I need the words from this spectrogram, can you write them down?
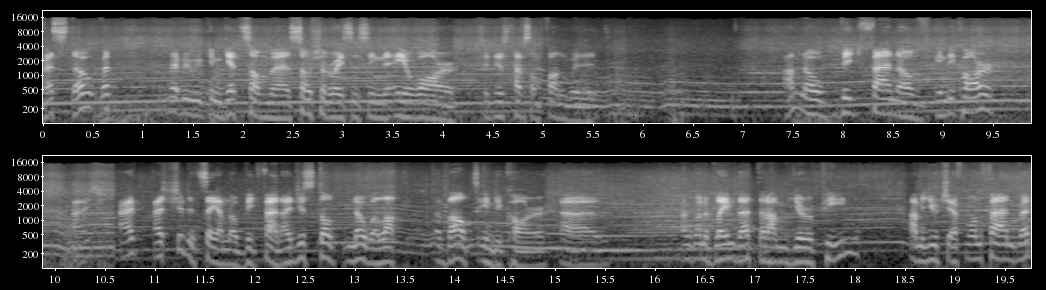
fest though, but maybe we can get some uh, social races in the AOR to just have some fun with it. I'm no big fan of IndyCar. I, I, I, shouldn't say I'm no big fan, I just don't know a lot about IndyCar. Uh, I'm gonna blame that that I'm European. I'm a huge F1 fan, but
